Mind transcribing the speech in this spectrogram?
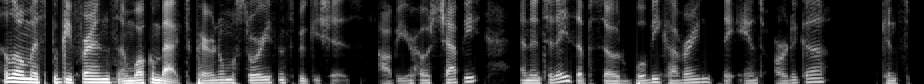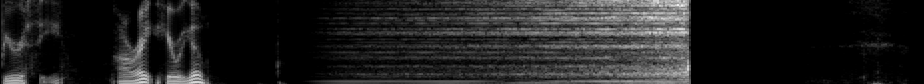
Hello, my spooky friends, and welcome back to Paranormal Stories and Spooky Shiz. I'll be your host, Chappie, and in today's episode, we'll be covering the Antarctica conspiracy. All right, here we go.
